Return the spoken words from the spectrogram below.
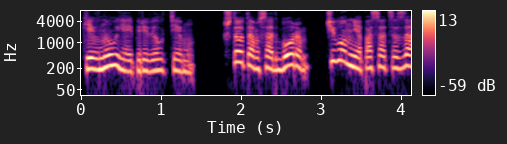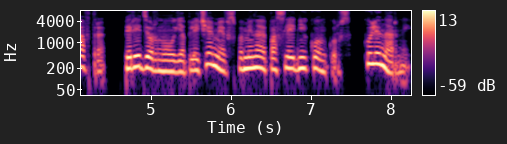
кивнул я и перевел тему. Что там с отбором? Чего мне опасаться завтра? Передернул я плечами, вспоминая последний конкурс, кулинарный.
